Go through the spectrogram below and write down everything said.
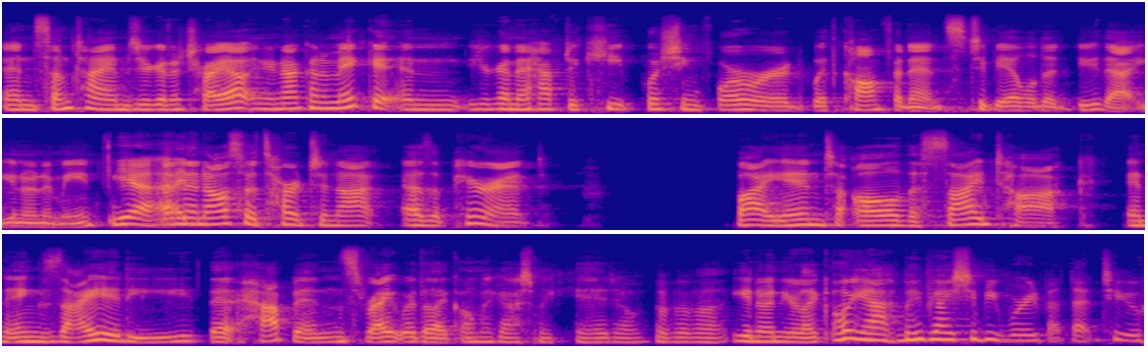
And sometimes you're going to try out and you're not going to make it. And you're going to have to keep pushing forward with confidence to be able to do that. You know what I mean? yeah, And I- then also, it's hard to not, as a parent, buy into all the side talk and anxiety that happens, right? Where they're like, oh my gosh, my kid, oh, blah, blah, blah. You know, and you're like, oh yeah, maybe I should be worried about that too.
